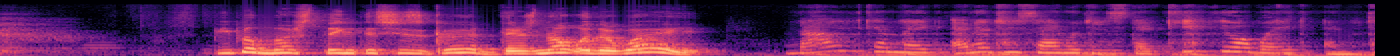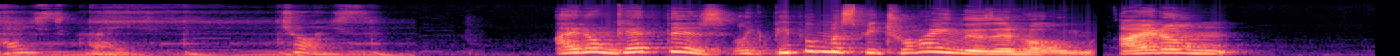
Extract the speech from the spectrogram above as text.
people must think this is good. There's no other way. now you can make energy sandwiches that keep you awake and taste great. Choice. I don't get this. Like, people must be trying this at home. I don't.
